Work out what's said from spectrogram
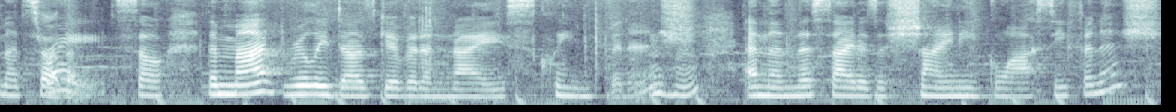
That's So the- right. So the matte really does give it a nice clean finish. Mm-hmm. And then this side is a shiny glossy finish.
